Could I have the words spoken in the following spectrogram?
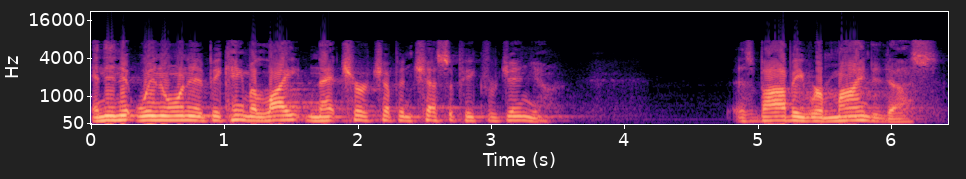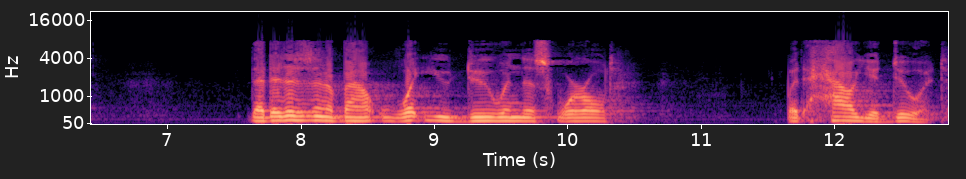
And then it went on and it became a light in that church up in Chesapeake, Virginia. As Bobby reminded us that it isn't about what you do in this world, but how you do it.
